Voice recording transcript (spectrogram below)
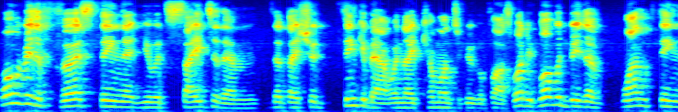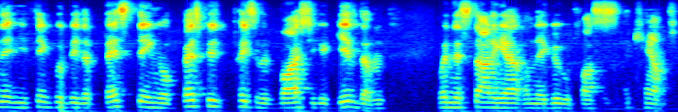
what would be the first thing that you would say to them that they should think about when they come onto Google Plus? What what would be the one thing that you think would be the best thing or best piece of advice you could give them when they're starting out on their Google Plus account?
